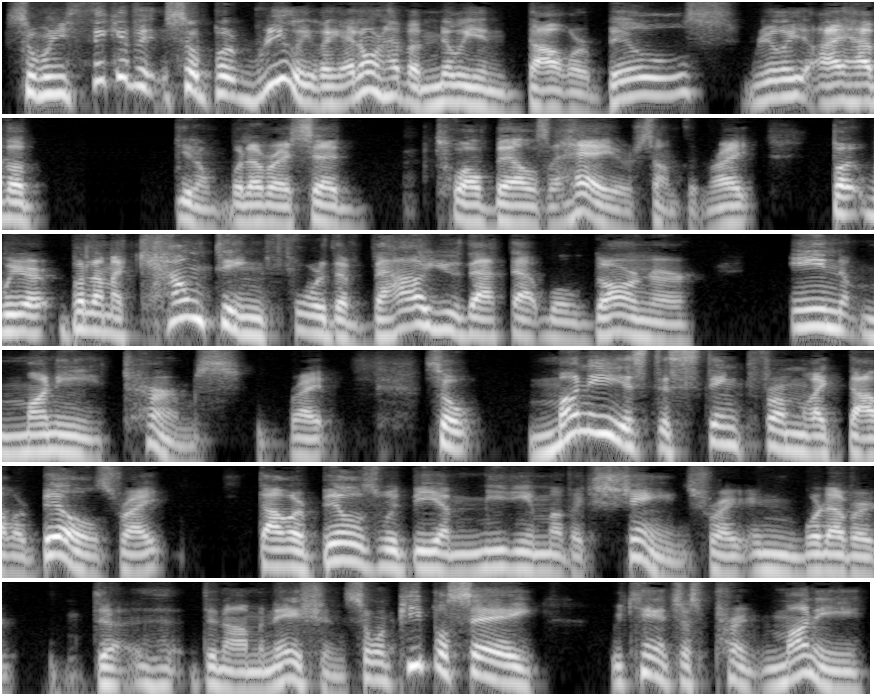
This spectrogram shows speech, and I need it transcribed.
So when you think of it, so, but really, like, I don't have a million dollar bills, really. I have a, you know, whatever I said, 12 bales of hay or something, right? but we're but i'm accounting for the value that that will garner in money terms right so money is distinct from like dollar bills right dollar bills would be a medium of exchange right in whatever de- denomination so when people say we can't just print money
